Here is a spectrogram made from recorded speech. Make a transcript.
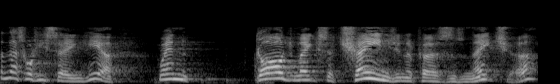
And that's what he's saying here. When God makes a change in a person's nature,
